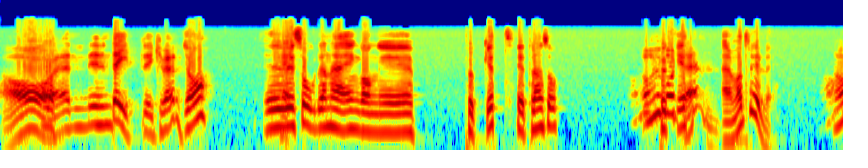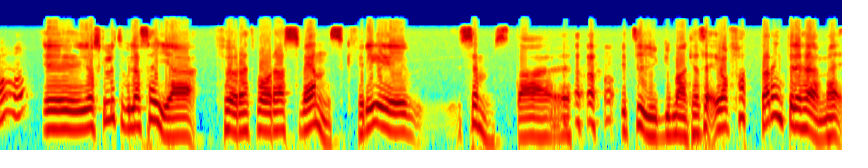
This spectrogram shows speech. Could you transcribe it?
Ja, en, en dejtkväll. Ja. Eh, vi såg den här en gång i Pucket, heter den så? Ja, hur var Pucket. den? Ja, Den var trevlig. Ja, Eh, jag skulle inte vilja säga för att vara svensk, för det är sämsta eh, betyg man kan säga. Jag fattar inte det här med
